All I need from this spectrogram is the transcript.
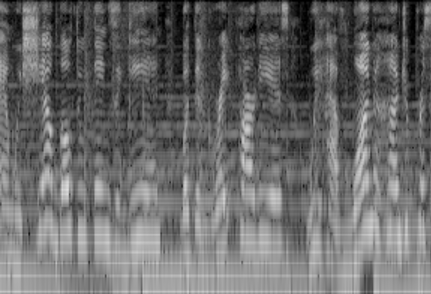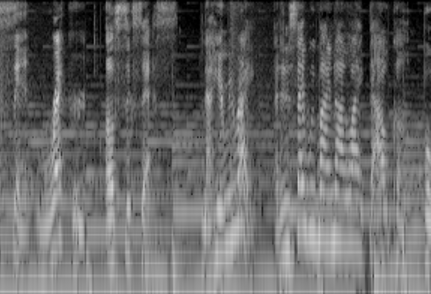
and we shall go through things again. But the great part is we have 100% record of success. Now, hear me right. I didn't say we might not like the outcome, but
